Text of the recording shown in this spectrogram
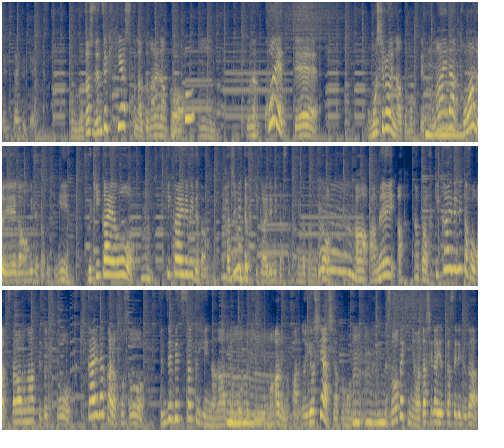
やりたい時あります。私全然聞きやすくなくないなんかうんでもなんか声って面白いなと思って、うんこの間とある映画を見てた時に吹き替えをうん。吹き替えで見てたの、うん初めて吹き替えで見た作品だったんだけど、うんあアメあなんか吹き替えで見た方が伝わるなって時と吹き替えだからこそ全然別作品だなって思う時もあるの、あの良し悪しだと思うの、うんうんでその時に私が言ったセリフが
